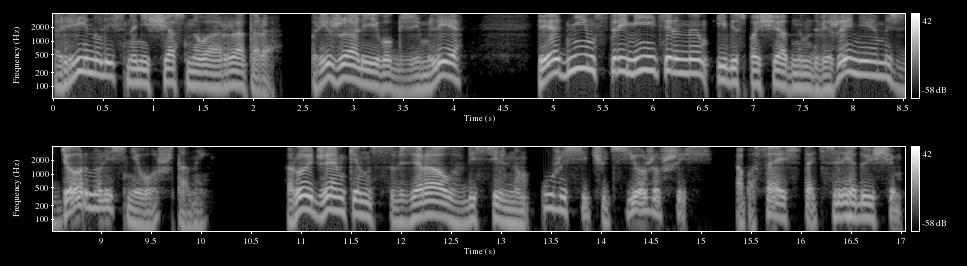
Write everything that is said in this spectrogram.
ринулись на несчастного оратора, прижали его к земле и одним стремительным и беспощадным движением сдернули с него штаны. Рой Дженкинс взирал в бессильном ужасе, чуть съежившись, опасаясь стать следующим.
